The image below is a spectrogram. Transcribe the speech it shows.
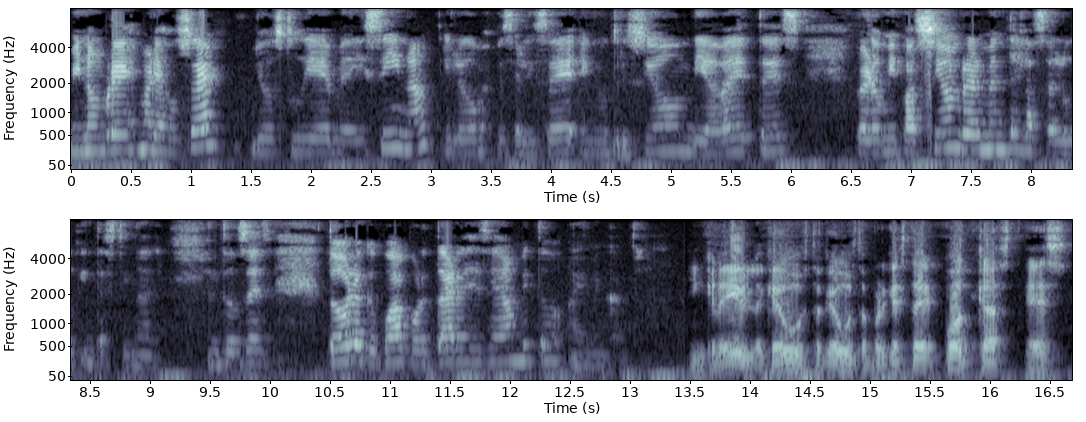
Mi nombre es María José, yo estudié medicina y luego me especialicé en nutrición, diabetes, pero mi pasión realmente es la salud intestinal. Entonces, todo lo que pueda aportar desde ese ámbito, a mí me encanta. Increíble, qué gusto, qué gusto, porque este podcast es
